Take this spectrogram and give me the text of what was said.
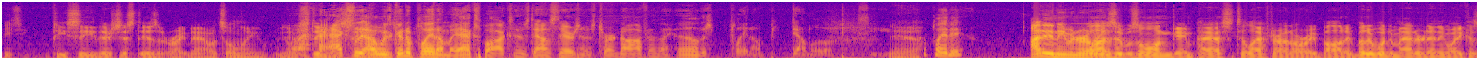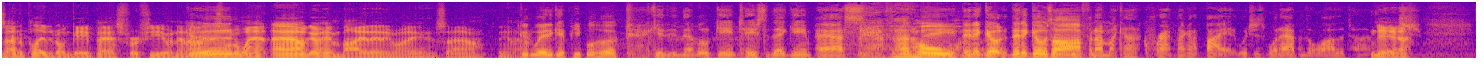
PC. PC. There's just isn't right now. It's only you know, Steam Actually, Steam I was gonna play it on my Xbox, and it was downstairs, and it was turned off, and I'm like, oh, just play it on download on. Yeah. I played it. I didn't even realize it was on Game Pass until after I'd already bought it, but it wouldn't have mattered anyway because I'd have played it on Game Pass for a few, and then I just would have went, eh, I'll go ahead and buy it anyway. So you know, Good way to get people hooked. Get in that little game, taste of that Game Pass. that whole Then it go, then it goes off, and I'm like, oh crap, I'm not gonna buy it, which is what happens a lot of the time. Yeah. which-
